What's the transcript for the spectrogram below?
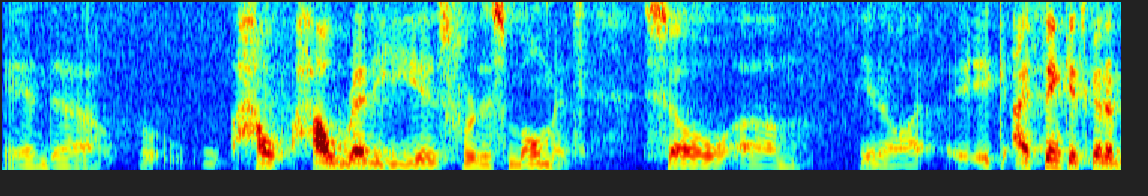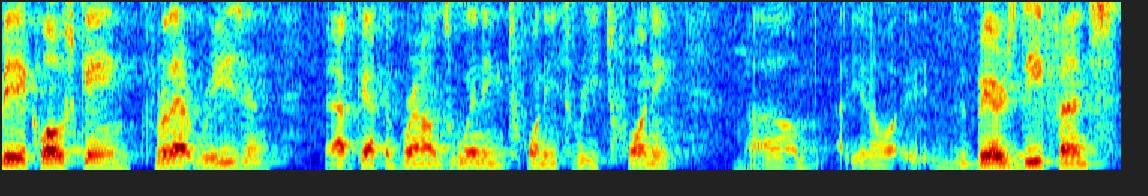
and uh, how how ready he is for this moment. So. Um, you know, it, I think it's going to be a close game for that reason. And I've got the Browns winning 23-20. Um, you know, the Bears defense,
